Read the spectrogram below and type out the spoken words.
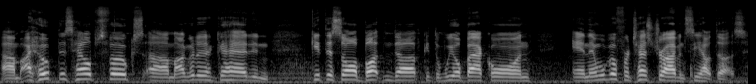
um, I hope this helps, folks. Um, I'm gonna go ahead and get this all buttoned up, get the wheel back on, and then we'll go for a test drive and see how it does.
